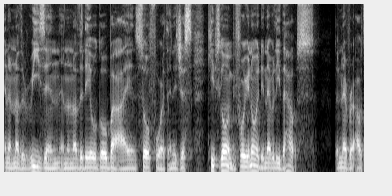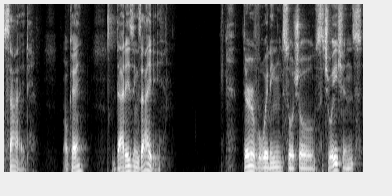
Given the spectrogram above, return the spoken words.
and another reason and another day will go by and so forth and it just keeps going before you know it they never leave the house they're never outside okay that is anxiety they're avoiding social situations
